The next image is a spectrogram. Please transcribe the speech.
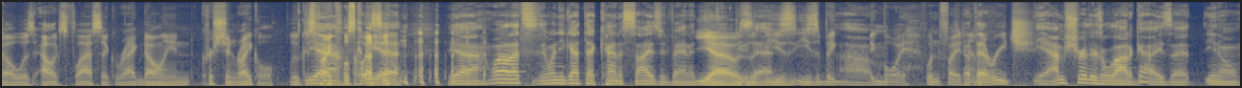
AHL was Alex Vlasic ragdolling Kristian Reichel, Lukas Yeah. Reichel's Oh cousin. yeah, yeah, well, that's when you got that kind of size advantage. yeah, can it do was, that. he's he's a big big Um, boy. Wouldn't fight got him. that reach. Yeah, I'm sure there's a lot of guys that you know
